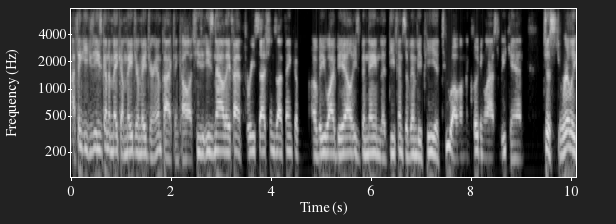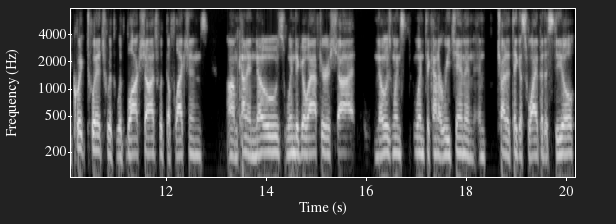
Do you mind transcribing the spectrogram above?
I think he's, he's going to make a major, major impact in college. He's, he's now, they've had three sessions, I think, of, of EYBL. He's been named the defensive MVP at two of them, including last weekend. Just really quick twitch with, with block shots, with deflections, um, kind of knows when to go after a shot, knows when, when to kind of reach in and, and try to take a swipe at a steal.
